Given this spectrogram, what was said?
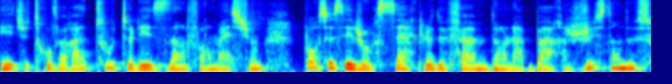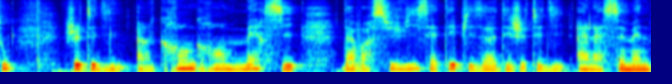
et tu trouveras toutes les informations pour ce séjour cercle de femmes dans la barre juste en dessous. Je te dis un grand grand merci d'avoir suivi cet épisode et je te dis à la semaine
